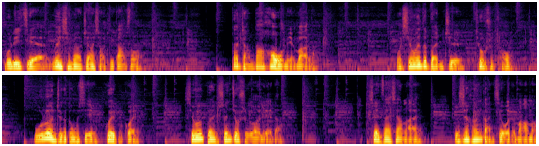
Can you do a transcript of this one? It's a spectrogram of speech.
不理解为什么要这样小题大做。但长大后我明白了，我行为的本质就是偷，无论这个东西贵不贵，行为本身就是恶劣的。现在想来，也是很感谢我的妈妈，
